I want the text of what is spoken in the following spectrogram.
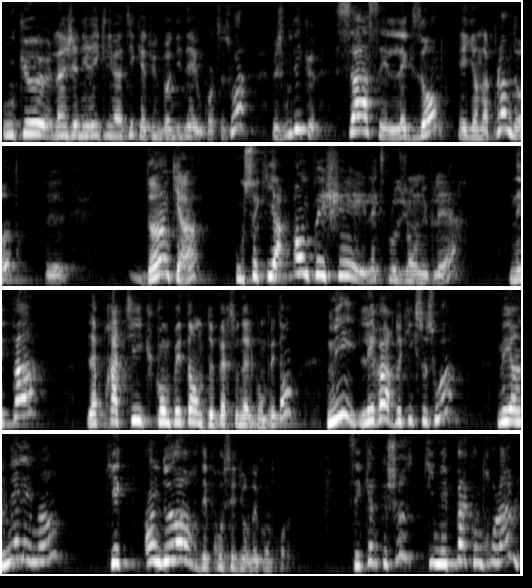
ou que l'ingénierie climatique est une bonne idée, ou quoi que ce soit, mais je vous dis que ça, c'est l'exemple, et il y en a plein d'autres, euh, d'un cas où ce qui a empêché l'explosion nucléaire, n'est pas la pratique compétente de personnel compétent, ni l'erreur de qui que ce soit, mais un élément qui est en dehors des procédures de contrôle. C'est quelque chose qui n'est pas contrôlable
